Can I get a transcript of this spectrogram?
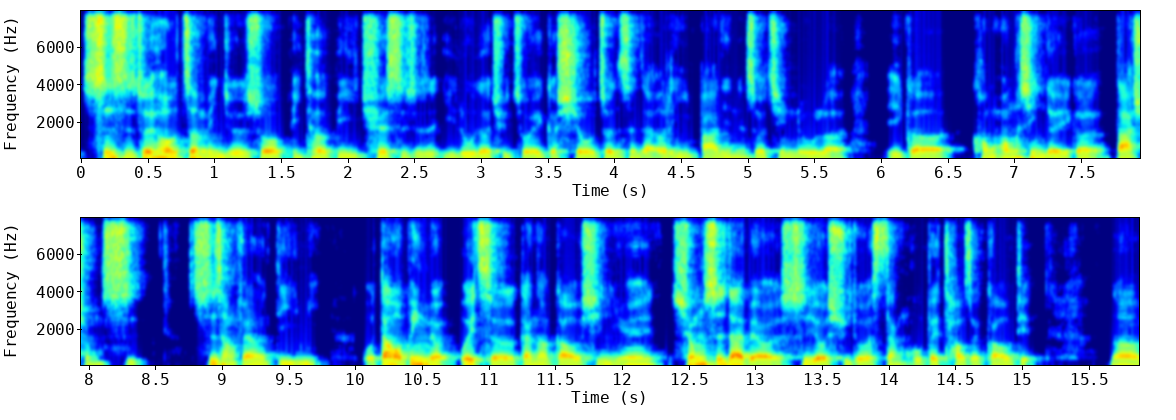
事实最后证明，就是说比特币确实就是一路的去做一个修正，甚至在二零一八年的时候进入了一个恐慌性的一个大熊市，市场非常的低迷。我但我并没有为此而感到高兴，因为熊市代表是有许多散户被套在高点。那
